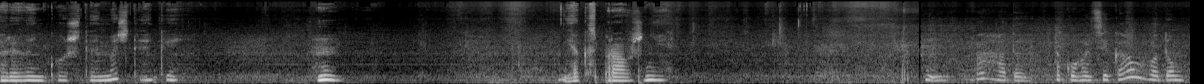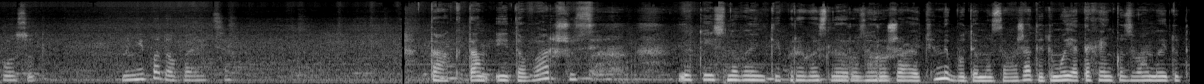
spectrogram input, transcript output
гривень коштує. Бачите, який? Як справжній. Багато такого цікавого дом посуд. Мені подобається. Так, там і товар щось якийсь новенький привезли, розгружають. Не будемо заважати, тому я тихенько з вами тут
